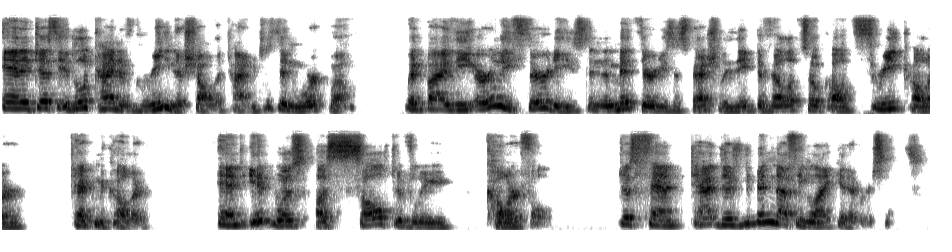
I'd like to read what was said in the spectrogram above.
and it just it looked kind of greenish all the time. It just didn't work well. But by the early 30s, in the mid 30s especially, they developed so-called three-color Technicolor, and it was assaultively colorful just fantastic. There's been nothing like it ever since.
